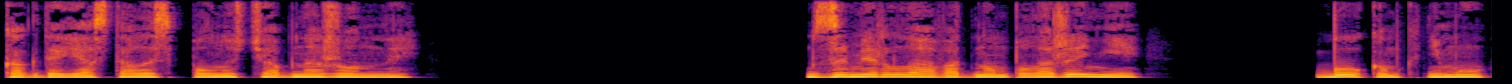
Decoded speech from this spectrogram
когда я осталась полностью обнаженной. Замерла в одном положении, боком к нему,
